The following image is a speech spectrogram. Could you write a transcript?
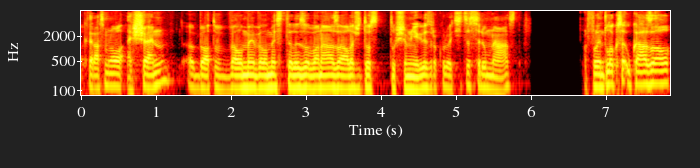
která se jmenovala Ashen. Byla to velmi, velmi stylizovaná záležitost, tuším někdy z roku 2017. Flintlock se ukázal,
